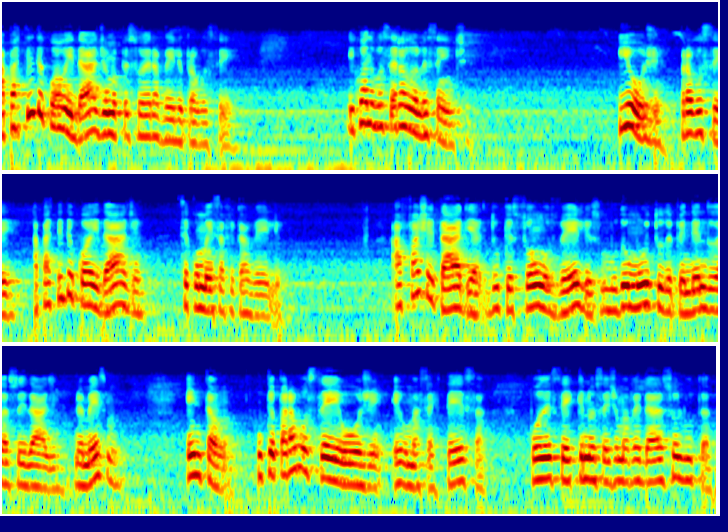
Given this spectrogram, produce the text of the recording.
A partir de qual idade uma pessoa era velha para você? E quando você era adolescente? E hoje, para você, a partir de qual idade você começa a ficar velho? A faixa etária do que são os velhos mudou muito dependendo da sua idade, não é mesmo? Então, o que para você hoje é uma certeza, pode ser que não seja uma verdade absoluta,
